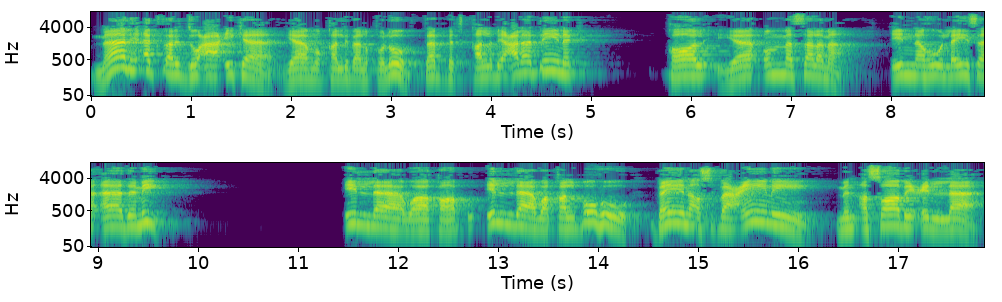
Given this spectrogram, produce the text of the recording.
ما لأكثر دعائك يا مقلب القلوب؟ ثبت قلبي على دينك. قال يا أم سلمة إنه ليس آدمي. إلا, إلا وقلبه بين أصبعين من أصابع الله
